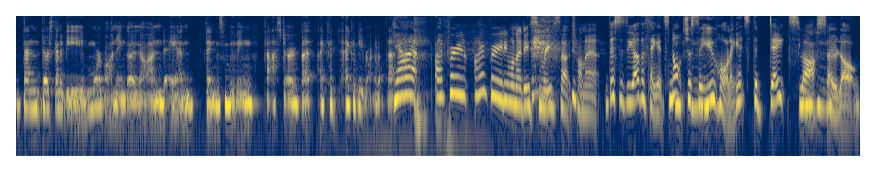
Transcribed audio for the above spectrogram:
then there's going to be more bonding going on and things moving faster. But I could I could be wrong about that. Yeah, I really, I really want to do some research on it. This is the other thing. It's not just the Mm-hmm. U-hauling; it's the dates last so long.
